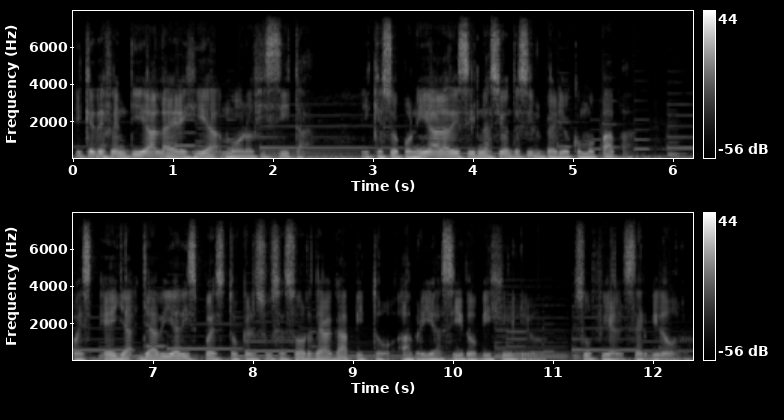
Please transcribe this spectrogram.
y que defendía la herejía monofisita y que se oponía a la designación de Silverio como papa, pues ella ya había dispuesto que el sucesor de Agapito habría sido Vigilio, su fiel servidor.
